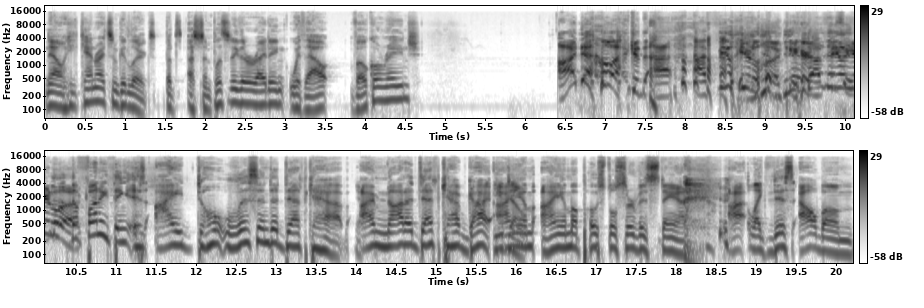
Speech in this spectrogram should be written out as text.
Now he can write some good lyrics, but a simplicity to their writing without vocal range. I know. I could. I, I feel your look here. I feel your The, look. the funny thing is, I don't listen to Death Cab. I'm not a Death Cab guy. I don't. am. I am a Postal Service stan. I, like this album.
